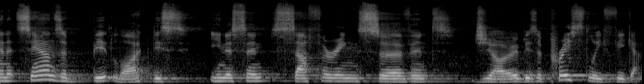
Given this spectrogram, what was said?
And it sounds a bit like this innocent, suffering servant Job is a priestly figure.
